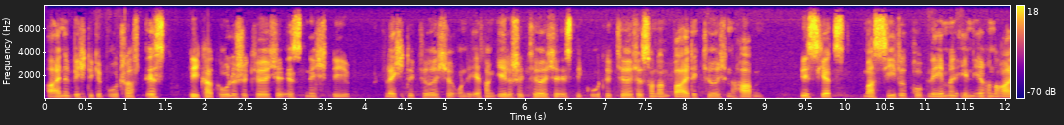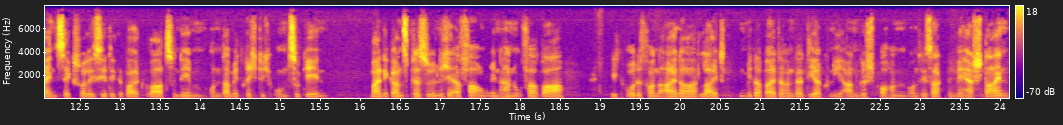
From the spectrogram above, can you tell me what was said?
Eine wichtige Botschaft ist, die katholische Kirche ist nicht die schlechte Kirche und die evangelische Kirche ist die gute Kirche, sondern beide Kirchen haben bis jetzt massive Probleme in ihren Reihen sexualisierte Gewalt wahrzunehmen und damit richtig umzugehen. Meine ganz persönliche Erfahrung in Hannover war, ich wurde von einer leitenden Mitarbeiterin der Diakonie angesprochen und sie sagte mir, Herr Stein,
